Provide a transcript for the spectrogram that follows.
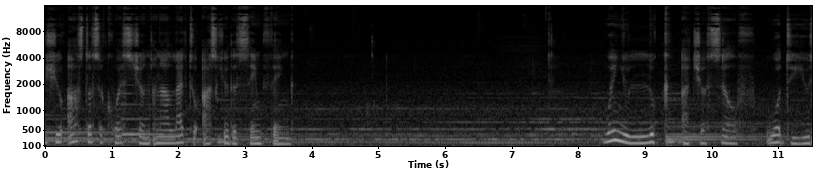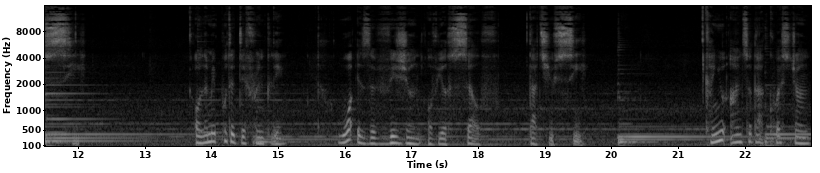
you asked us a question, and I'd like to ask you the same thing. When you look at yourself, what do you see? Or let me put it differently what is the vision of yourself that you see? Can you answer that question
